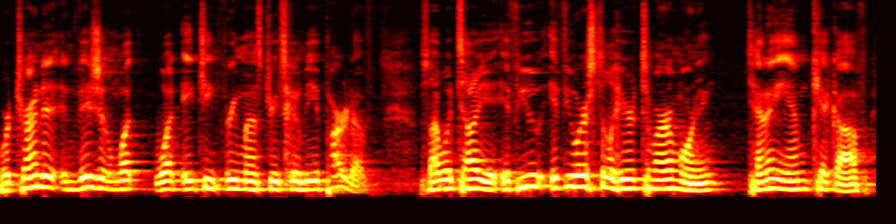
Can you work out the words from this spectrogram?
We're trying to envision what, what 18 Fremont Street is going to be a part of. So I would tell you, if you if you are still here tomorrow morning, 10 a.m. kickoff,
